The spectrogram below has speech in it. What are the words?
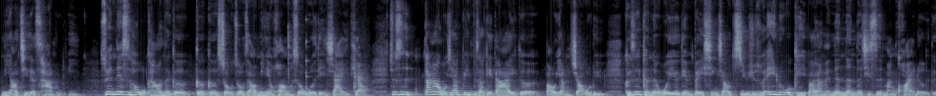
你要记得擦乳液。所以那时候我看到那个各个手肘在我面前晃的时候，我有点吓一跳。就是当然，我现在并不是要给大家一个保养焦虑，可是可能我也有点被行销治愈，就是说，哎，如果可以保养的嫩嫩的，其实蛮快乐的。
